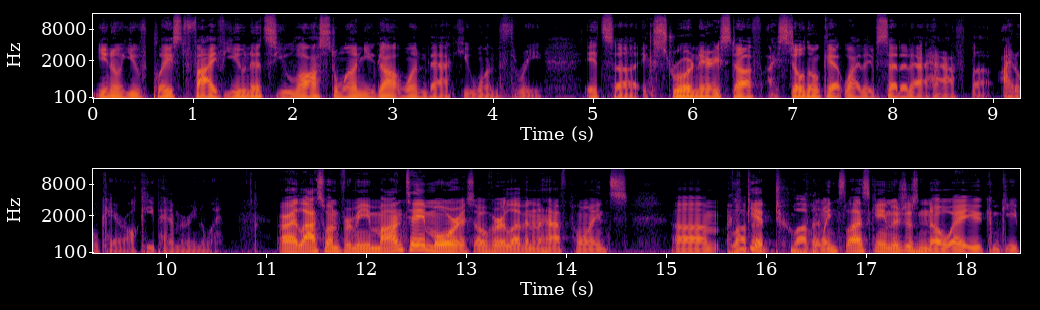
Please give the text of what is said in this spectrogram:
you know, you've placed 5 units, you lost one, you got one back, you won 3. It's uh, extraordinary stuff. I still don't get why they've set it at half, but I don't care. I'll keep hammering away. All right. Last one for me, Monte Morris over 11 and a half points. Um, I Love think he it. had two Love it. points last game. There's just no way you can keep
